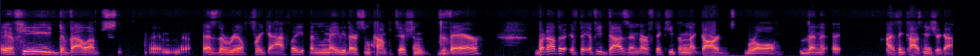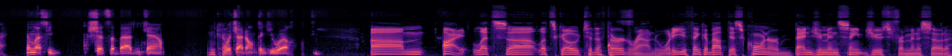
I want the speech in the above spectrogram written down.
If he develops um, as the real freak athlete, then maybe there's some competition there. But other if they, if he doesn't, or if they keep him in that guard role, then it, I think Cosmi's your guy, unless he shits the bed in camp, okay. which I don't think he will. Um. All right. Let's uh let's go to the third round. What do you think about this corner, Benjamin St-Juste from Minnesota?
